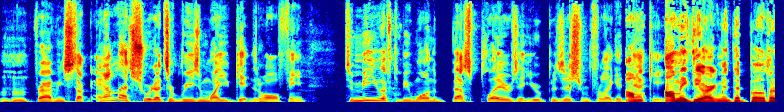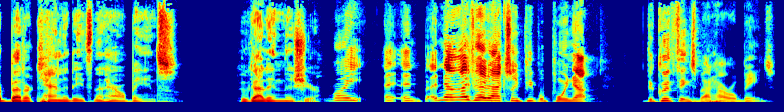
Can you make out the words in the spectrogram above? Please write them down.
Mm-hmm. for having stuck. And I'm not sure that's a reason why you get into the Hall of Fame. To me, you have to be one of the best players at your position for like a I'll, decade, I'll make the argument that both are better candidates than Harold Baines, who got in this year. right? And, and, and now I've had actually people point out the good things about Harold Baines.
